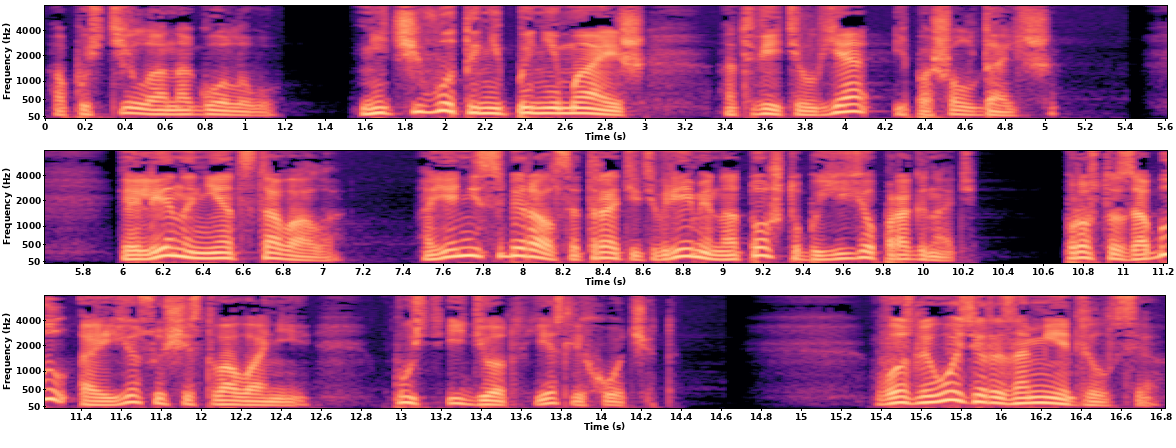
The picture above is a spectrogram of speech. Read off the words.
опустила она голову. «Ничего ты не понимаешь», — ответил я и пошел дальше. Елена не отставала, а я не собирался тратить время на то, чтобы ее прогнать. Просто забыл о ее существовании. Пусть идет, если хочет. Возле озера замедлился.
